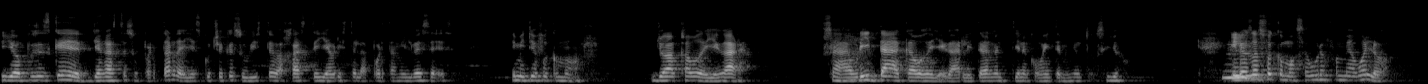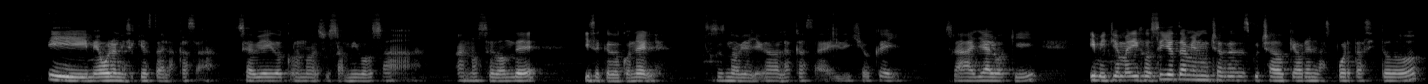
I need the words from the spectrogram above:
Y yo, pues es que llegaste súper tarde y escuché que subiste, bajaste y abriste la puerta mil veces. Y mi tío fue como, yo acabo de llegar. O sea, ahorita acabo de llegar, literalmente tiene como 20 minutos. Y yo. Y los dos fue como, seguro fue mi abuelo. Y mi abuelo ni siquiera estaba en la casa. Se había ido con uno de sus amigos a, a no sé dónde y se quedó con él. Entonces no había llegado a la casa y dije, ok, o sea, hay algo aquí. Y mi tío me dijo, sí, yo también muchas veces he escuchado que abren las puertas y todo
